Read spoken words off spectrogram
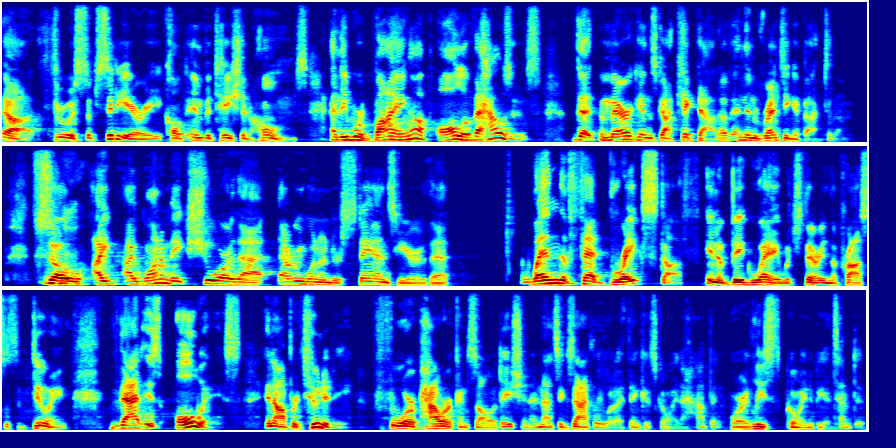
uh, through a subsidiary called Invitation Homes, and they were buying up all of the houses that Americans got kicked out of, and then renting it back to them. So mm-hmm. I I want to make sure that everyone understands here that when the Fed breaks stuff in a big way, which they're in the process of doing, that is always an opportunity for power consolidation. And that's exactly what I think is going to happen, or at least going to be attempted.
